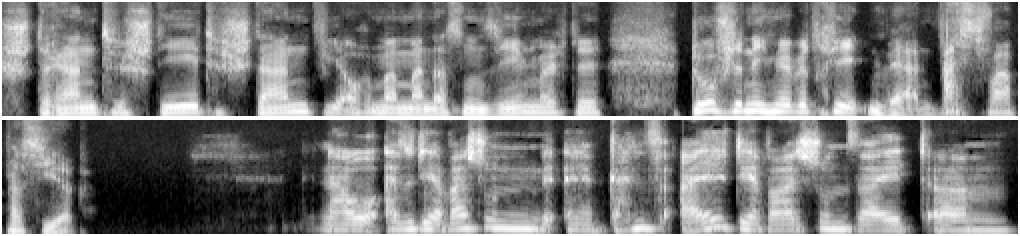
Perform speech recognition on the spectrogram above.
Strand steht, stand, wie auch immer man das nun sehen möchte, durfte nicht mehr betreten werden. Was war passiert? Genau, also der war schon äh, ganz alt, der war schon seit, ähm,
